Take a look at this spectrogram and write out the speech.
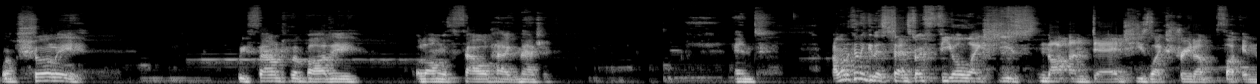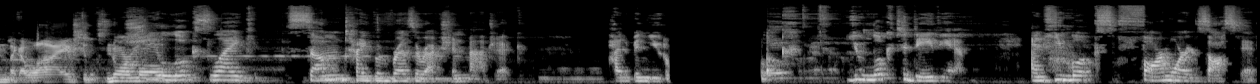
Well, surely we found her body along with foul hag magic. And I want to kind of get a sense. Do I feel like she's not undead? She's like straight up fucking like alive. She looks normal. She looks like some type of resurrection magic had been utilized. Look, you look to Davian, and he looks far more exhausted.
